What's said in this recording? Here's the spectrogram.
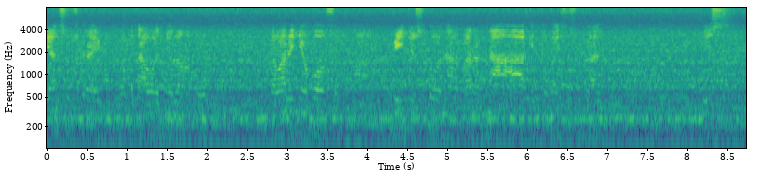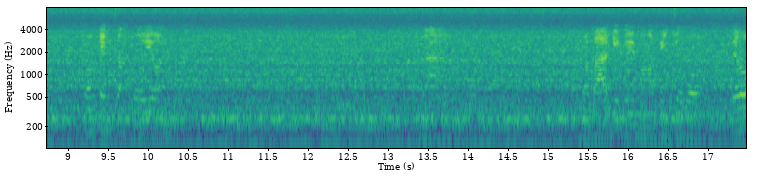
i subscribe mapatawad nyo lang ako. Tawarin nyo ako sa mga videos ko na parang naaakin ko kayo sa sugal is content lang po yun na babagi ko yung mga video ko pero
